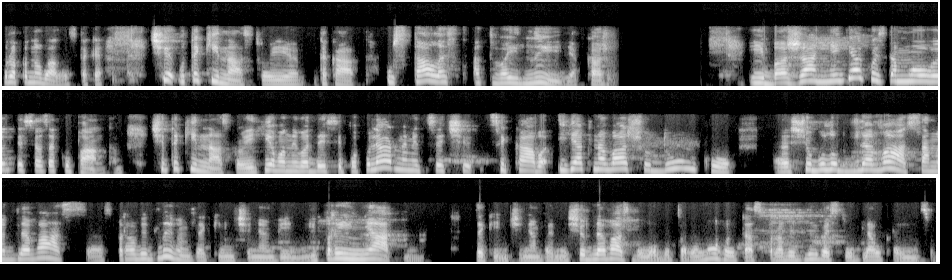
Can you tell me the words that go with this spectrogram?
пропонувалось таке. Чи у такі настрої така усталость від війни, як кажуть? і бажання якось домовитися з окупантом. Чи такі настрої є вони в Одесі популярними? Це чи цікаво? І як на вашу думку, е, що було б для вас, саме для вас, е, справедливим закінченням війни і прийнятним закінченням війни? Що для вас було б перемогою та справедливістю для українців?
